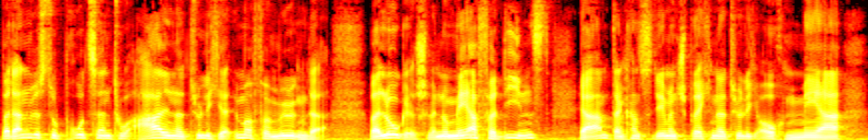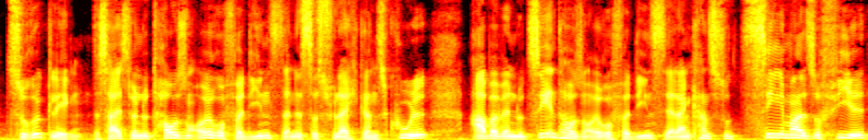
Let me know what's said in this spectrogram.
weil dann wirst du prozentual natürlich ja immer vermögender. Weil logisch, wenn du mehr verdienst, ja, dann kannst du dementsprechend natürlich auch mehr zurücklegen. Das heißt, wenn du 1000 Euro verdienst, dann ist das vielleicht ganz cool, aber wenn du 10.000 Euro verdienst, ja, dann kannst du zehnmal so viel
